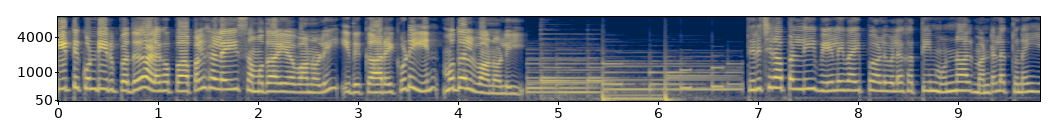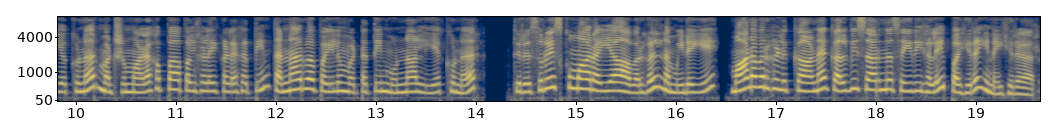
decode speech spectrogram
கேட்டுக்கொண்டிருப்பது அழகப்பா பல்கலை சமுதாய வானொலி. இது காரைக்குடியின் முதல் வானொலி. திருச்சிராப்பள்ளி வேலைவாய்ப்பு அலுவலகத்தின் முன்னாள் மண்டல துணை இயக்குனர் மற்றும் அழகப்பா பல்கலைக்கழகத்தின் தன்னார்வ பயிலும் வட்டத்தின் முன்னாள் இயக்குனர் திரு. சுரேஷ்குமார் ஐயா அவர்கள் நம்மிடையே மாணவர்களுக்கான கல்வி சார்ந்த செய்திகளை பகிர இணைகிறார்.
